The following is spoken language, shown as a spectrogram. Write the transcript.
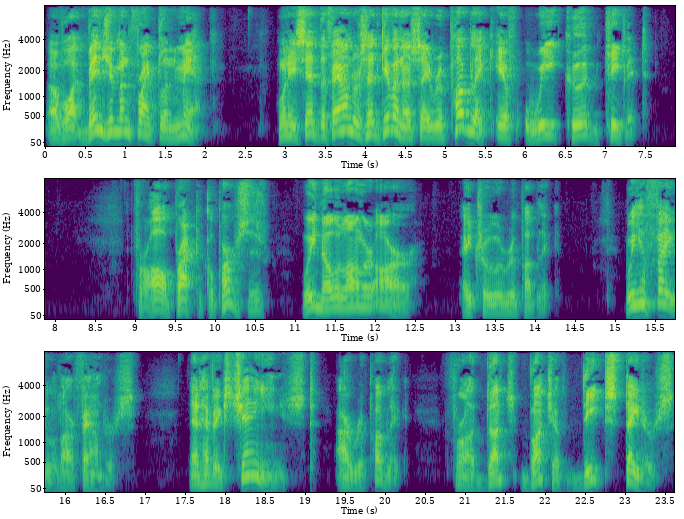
of what Benjamin Franklin meant when he said the founders had given us a republic if we could keep it. For all practical purposes, we no longer are a true republic. We have failed our founders and have exchanged our republic for a bunch of deep staters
